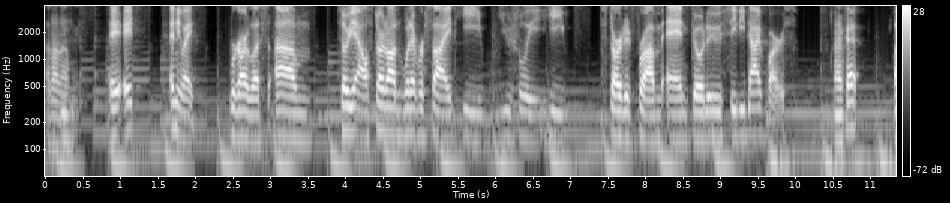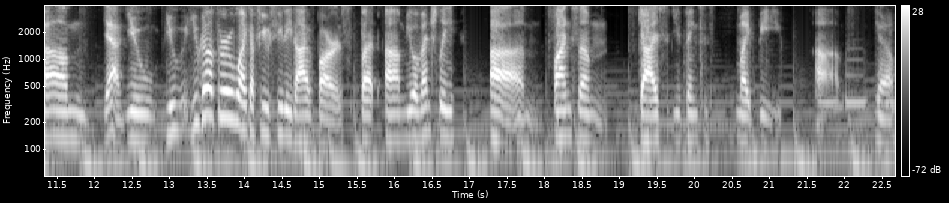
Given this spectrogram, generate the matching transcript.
I don't know. It, it anyway. Regardless, um. So yeah, I'll start on whatever side he usually he started from and go to CD dive bars. Okay. Um, yeah, you you you go through like a few CD dive bars, but um, you eventually um find some guys that you think might be um you know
